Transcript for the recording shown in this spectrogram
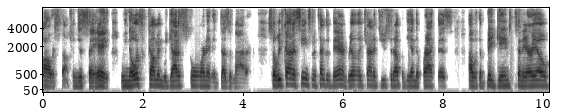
power stuff and just say, hey, we know it's coming. We got to score in it. It doesn't matter. So we've kind of seen some incentive there and really trying to juice it up at the end of practice uh, with a big game scenario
